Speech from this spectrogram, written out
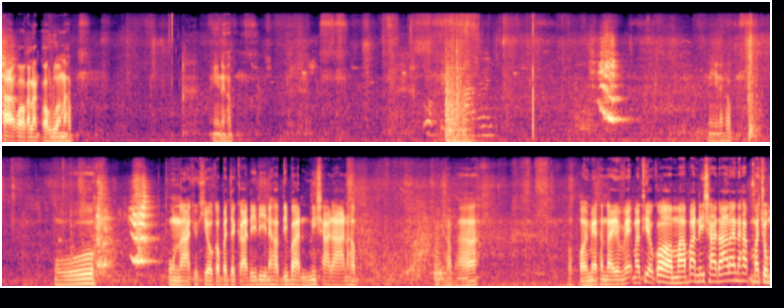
ข้าวก็กำลังออกรวงนะครับ นี่นะครับนี่นะครับ โอ้ ทุ่งนาเขียวๆกับบรรยากาศดีๆนะครับ ที่บ้านนิชาดานะครับครับอ่าพอแม่ท่านใดแวะมาเที่ยวก็มาบ้านนิชาดาได้นะครับ มาชม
